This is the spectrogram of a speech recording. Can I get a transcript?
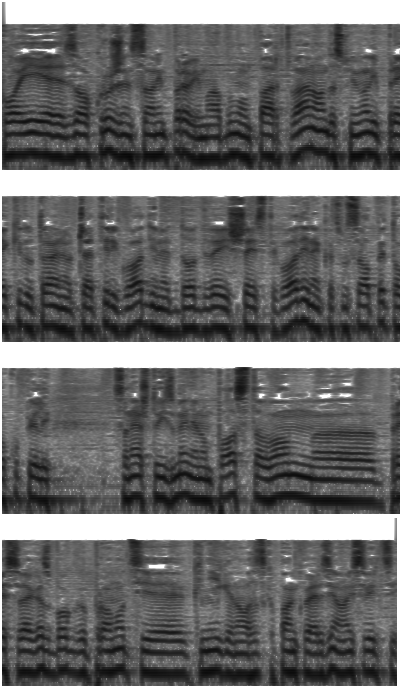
koji je zaokružen sa onim prvim albumom Part 1, onda smo imali prekid u trajanju od 4 godine do 2006. godine, kad smo se opet okupili sa nešto izmenjenom postavom, e, pre svega zbog promocije knjige Novosadska punk verzija, oni svirci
